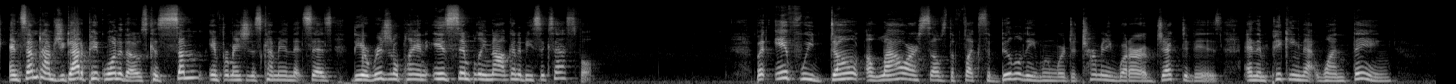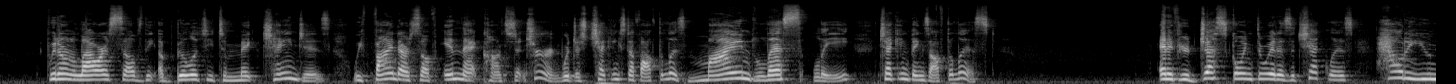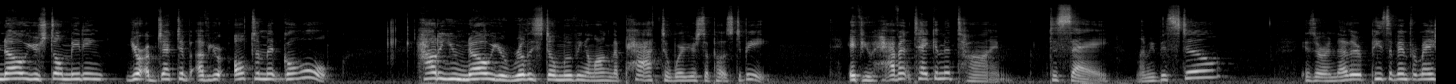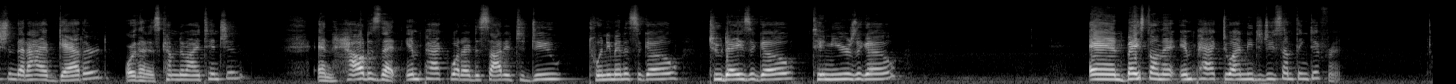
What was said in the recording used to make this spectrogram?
and sometimes you got to pick one of those because some information has come in that says the original plan is simply not going to be successful. But if we don't allow ourselves the flexibility when we're determining what our objective is and then picking that one thing, we don't allow ourselves the ability to make changes, we find ourselves in that constant churn. We're just checking stuff off the list, mindlessly checking things off the list. And if you're just going through it as a checklist, how do you know you're still meeting your objective of your ultimate goal? How do you know you're really still moving along the path to where you're supposed to be? If you haven't taken the time to say, let me be still, is there another piece of information that I have gathered or that has come to my attention? And how does that impact what I decided to do 20 minutes ago, two days ago, 10 years ago? And based on that impact, do I need to do something different?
